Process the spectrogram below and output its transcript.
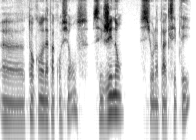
tant qu'on n'en a pas conscience, c'est gênant si on l'a pas accepté,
